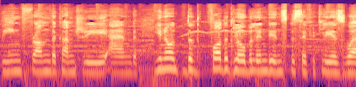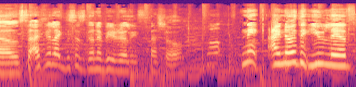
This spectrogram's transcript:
being from the country and, you know, the, for the global Indian specifically as well. So I feel like this is going to be really special. Well, Nick, I know that you live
